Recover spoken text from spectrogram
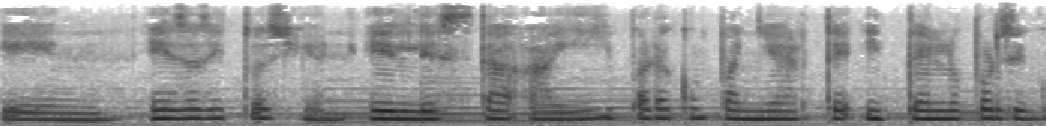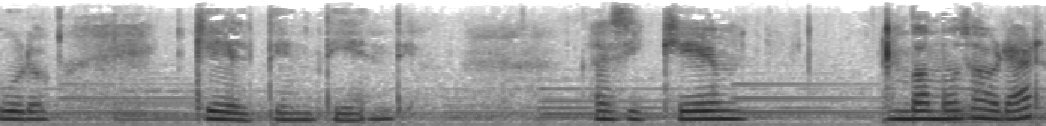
en esa situación. Él está ahí para acompañarte y tenlo por seguro que Él te entiende. Así que vamos a orar.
